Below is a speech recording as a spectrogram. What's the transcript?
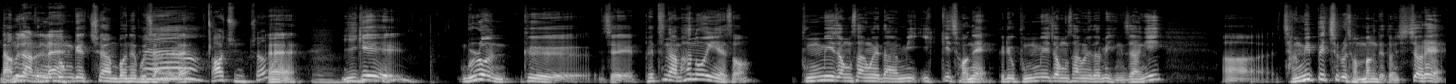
남북? 공동 개최 한번 해보지 않을래? 아. 아 진짜? 네. 음. 이게 물론 그 이제 베트남 하노이에서 북미 정상회담이 있기 전에 그리고 북미 정상회담이 굉장히 어, 장밋빛으로 전망되던 시절에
